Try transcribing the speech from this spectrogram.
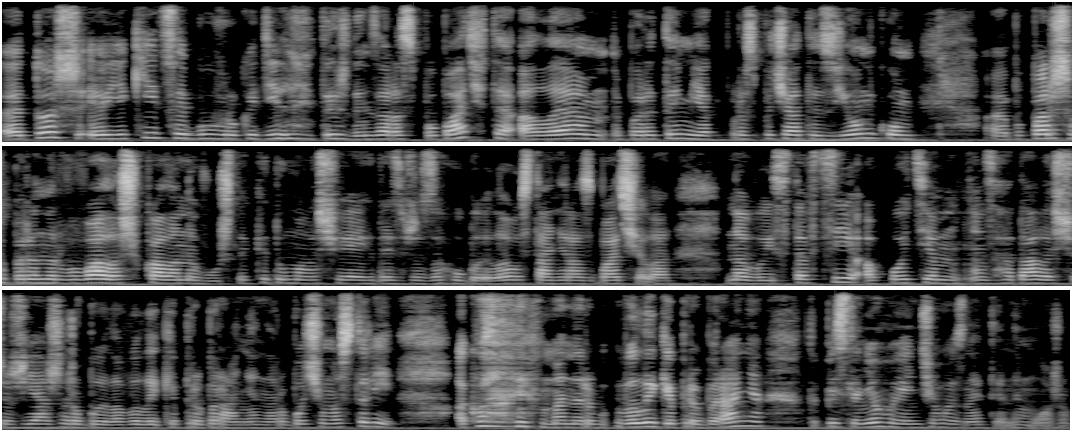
Е, Тож, е, який це був рукодільний тиждень, зараз побачите, але перед тим як розпочати зйомку, по-перше, перенервувала, шукала навушники, думала, що я їх десь вже загубила. Останній раз бачила на виставці, а потім згадала, що ж я ж робила велике прибирання на робочому столі. А коли в мене велике прибирання, то після нього я нічого знайти не можу.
